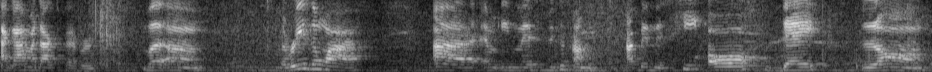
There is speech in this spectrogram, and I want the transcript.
I got my Dr. Pepper. But um, the reason why I am eating this is because I'm I've been in this heat all day long.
